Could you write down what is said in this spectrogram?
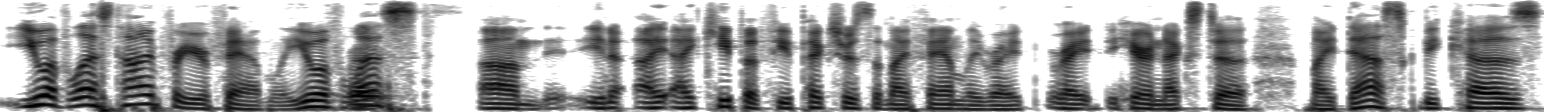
you have less time for your family. You have right. less um, you know, I, I, keep a few pictures of my family right right here next to my desk because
